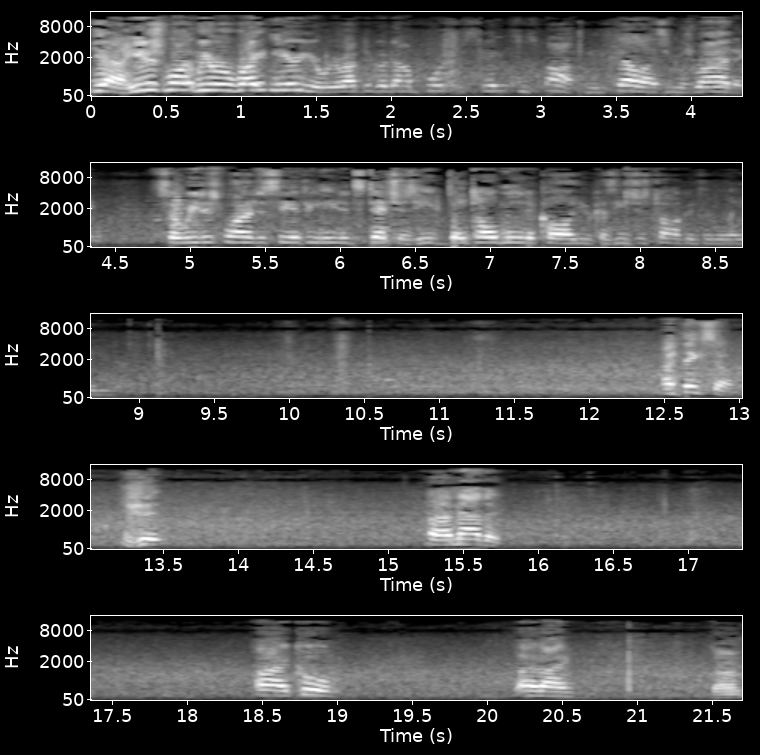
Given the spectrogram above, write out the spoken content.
Yeah, he just wanted, we were right near here. We were about to go down Port to skate some spots, and he fell as he was riding. So we just wanted to see if he needed stitches. He, they told me to call you because he's just talking to the lady there. I think so. uh, Mather. All right, cool. Bye bye. Done.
